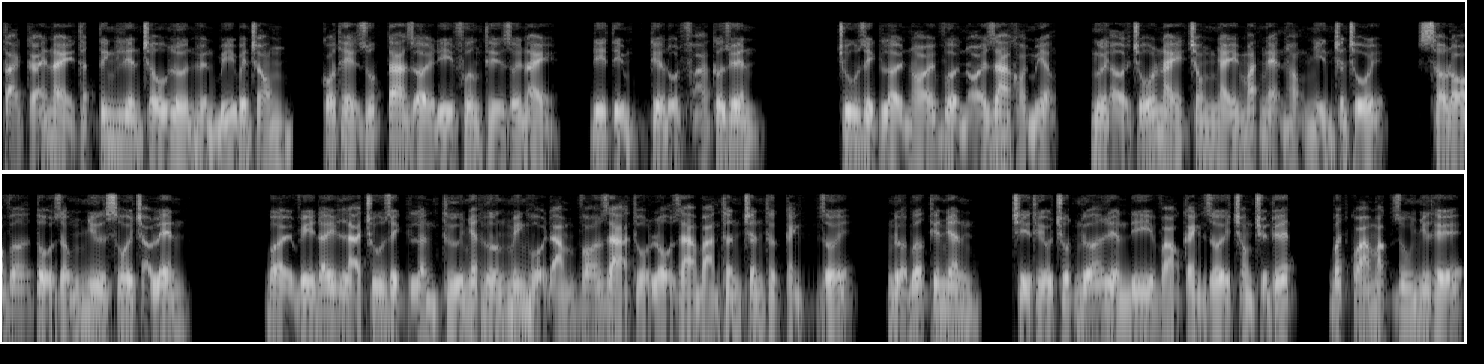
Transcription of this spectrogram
tại cái này thất tinh liên châu lớn huyền bí bên trong, có thể giúp ta rời đi phương thế giới này, đi tìm kia đột phá cơ duyên. Chu dịch lời nói vừa nói ra khỏi miệng, người ở chỗ này trong nháy mắt nghẹn họng nhìn chân chối, sau đó vỡ tổ giống như sôi trào lên. Bởi vì đây là chu dịch lần thứ nhất hướng minh hội đám võ giả thổ lộ ra bản thân chân thực cảnh giới, nửa bước thiên nhân, chỉ thiếu chút nữa liền đi vào cảnh giới trong truyền thuyết, bất quá mặc dù như thế,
